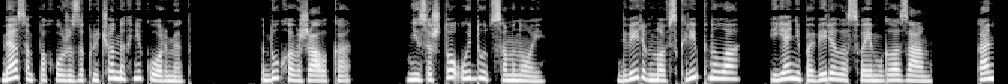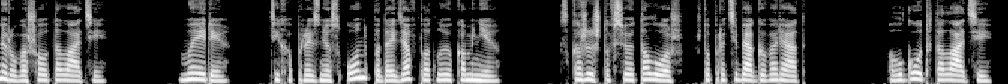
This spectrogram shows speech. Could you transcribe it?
Мясом, похоже, заключенных не кормят. Духов жалко. Ни за что уйдут со мной. Дверь вновь скрипнула, и я не поверила своим глазам. В камеру вошел Талатий. «Мэри», — тихо произнес он, подойдя вплотную ко мне. «Скажи, что все это ложь, что про тебя говорят». «Лгут, Талатий.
